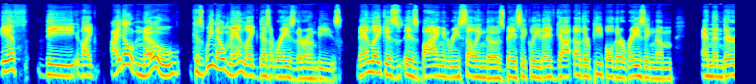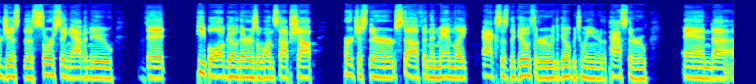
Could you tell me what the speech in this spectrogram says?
If the like, I don't know because we know Mann Lake doesn't raise their own bees. Mann Lake is is buying and reselling those. Basically, they've got other people that are raising them, and then they're just the sourcing avenue that people all go there as a one stop shop, purchase their stuff, and then Mann Lake acts as the go through, or the go between, or the pass through and uh,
